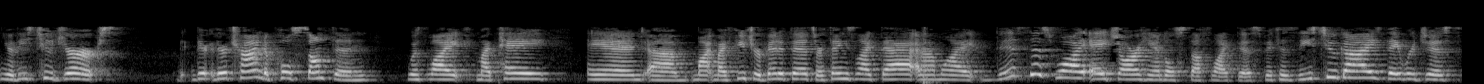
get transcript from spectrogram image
you know, these two jerks, they're, they're trying to pull something with like my pay and um, my, my future benefits or things like that. And I'm like, this is why HR handles stuff like this because these two guys, they were just –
